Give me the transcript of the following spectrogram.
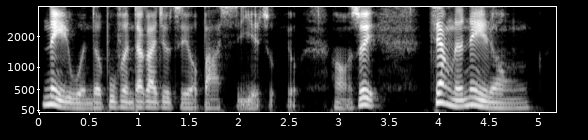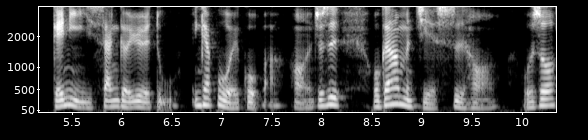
内文的部分大概就只有八十页左右，哦，所以这样的内容给你三个月读，应该不为过吧？哦，就是我跟他们解释哈，我说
